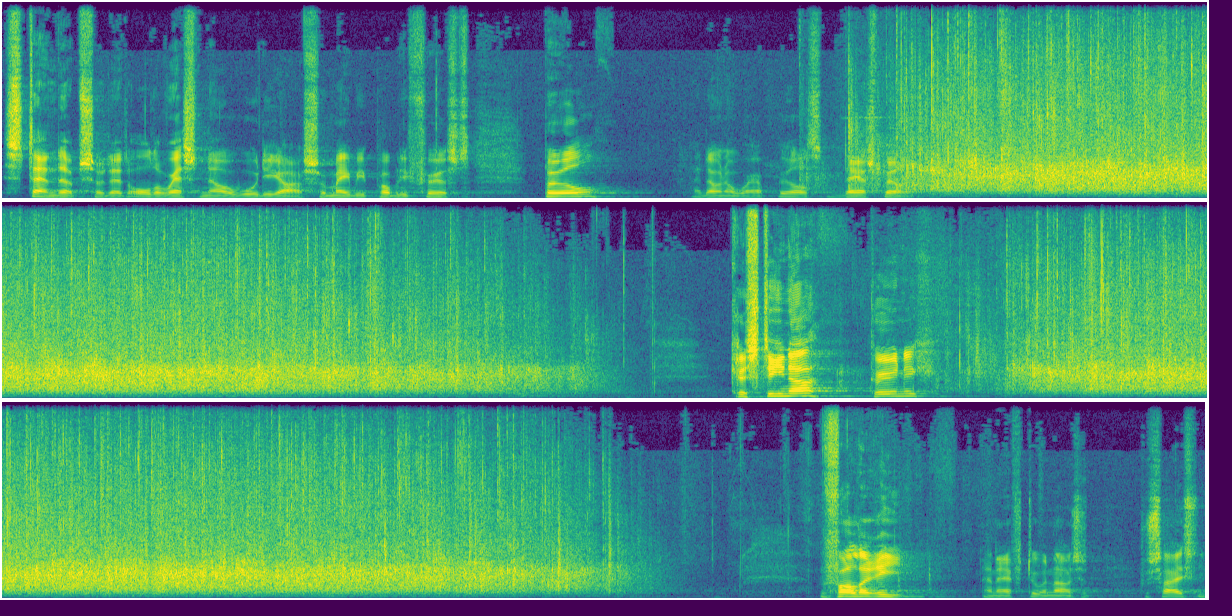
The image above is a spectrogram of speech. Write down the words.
stand up so that all the rest know who they are. So maybe probably first Pearl. I don't know where Pearl's. There's Pearl. Christina Koenig. Valerie, and I have to announce it precisely,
